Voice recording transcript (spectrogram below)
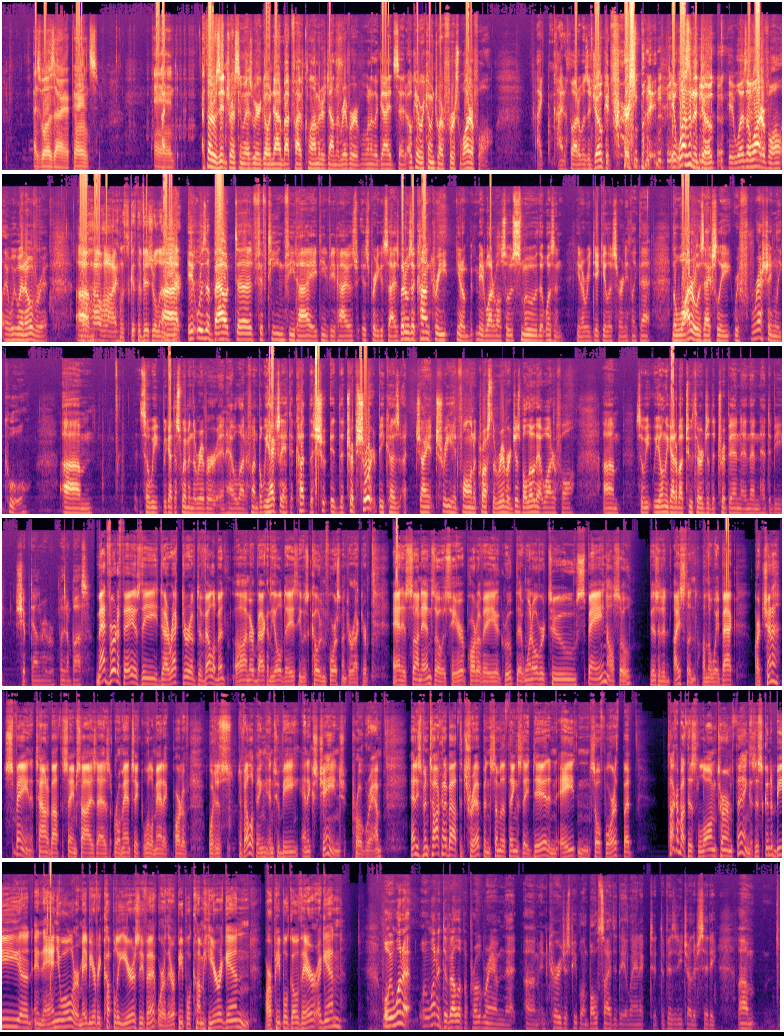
as well as our parents. And I thought it was interesting as we were going down about five kilometers down the river. One of the guides said, "Okay, we're coming to our first waterfall." I kind of thought it was a joke at first, but it, it wasn't a joke. It was a waterfall, and we went over it. Uh, how high? Let's get the visual image Uh, here. it was about uh, 15 feet high, 18 feet high. It was, it was pretty good size, but it was a concrete, you know, made waterfall, so it was smooth. It wasn't, you know, ridiculous or anything like that. the water was actually refreshingly cool. Um, so we, we got to swim in the river and have a lot of fun. But we actually had to cut the sh- the trip short because a giant tree had fallen across the river just below that waterfall. Um, so we, we only got about two thirds of the trip in, and then had to be shipped down the river within a bus. Matt Vertefeuille is the director of development. Oh, I remember back in the old days, he was code enforcement director. And his son Enzo is here, part of a group that went over to Spain, also visited Iceland on the way back. Archena, Spain, a town about the same size as Romantic Willimantic, part of what is developing into be an exchange program. And he's been talking about the trip and some of the things they did and ate and so forth. But Talk about this long term thing. Is this going to be uh an annual or maybe every couple of years event where there are people come here again our people go there again? Well, we want to we want to develop a program that um, encourages people on both sides of the Atlantic to, to visit each other's city. Um,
